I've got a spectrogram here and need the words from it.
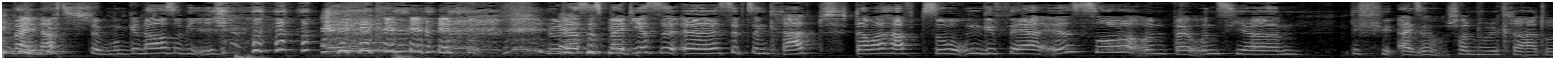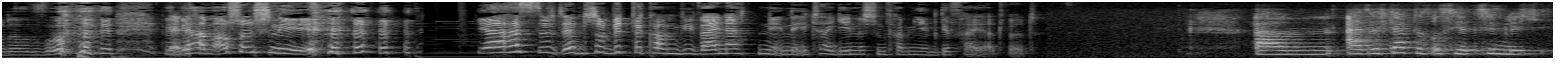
in Weihnachtsstimmung, genauso wie ich. Nur, dass es bei dir äh, 17 Grad dauerhaft so ungefähr ist so und bei uns hier gefühlt, also schon 0 Grad oder so. Wir, wir haben auch schon Schnee. Ja, hast du denn schon mitbekommen, wie Weihnachten in italienischen Familien gefeiert wird? Ähm, also ich glaube, das ist hier ziemlich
